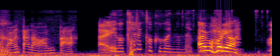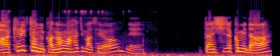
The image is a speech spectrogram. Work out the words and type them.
왕따다 왕따. 아이, 이거 캐릭터 그거 있는데 아이고, 허리야. 아, 캐릭터는 가능하면 하지 마세요. 네. 일단 시작합니다.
